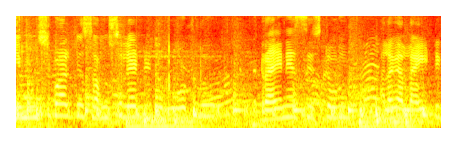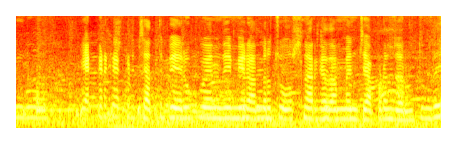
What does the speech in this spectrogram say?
ఈ మున్సిపాలిటీ సమస్యలు ఏంటంటే రోడ్లు డ్రైనేజ్ సిస్టమ్ అలాగే లైటింగు ఎక్కడికెక్కడ చెత్త పేరుకుపోయింది. మీరు అందరూ చూస్తున్నారు కదమ్మా అని చెప్పడం జరుగుతుంది.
